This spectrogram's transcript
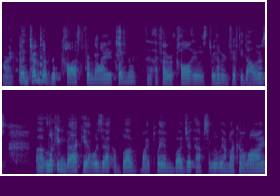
Right. But in terms of the cost for my equipment, uh, if I recall, it was three hundred and fifty dollars. Uh, looking back, yeah, was that above my planned budget? Absolutely. I'm not going to lie,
